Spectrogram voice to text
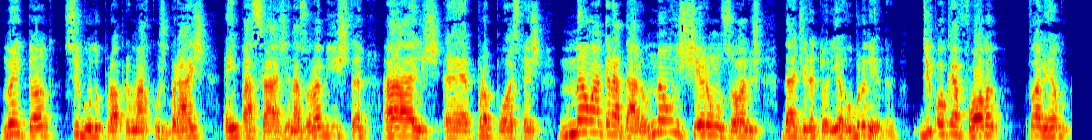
No entanto, segundo o próprio Marcos Braz, em passagem na zona mista, as é, propostas não agradaram, não encheram os olhos da diretoria rubro-negra. De qualquer forma, Flamengo,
